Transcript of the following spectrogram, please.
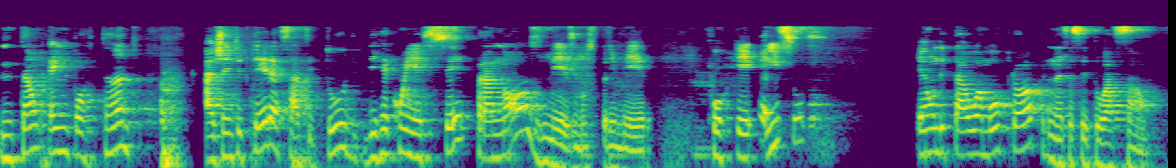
Então é importante a gente ter essa atitude de reconhecer para nós mesmos primeiro, porque isso é onde está o amor próprio nessa situação.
